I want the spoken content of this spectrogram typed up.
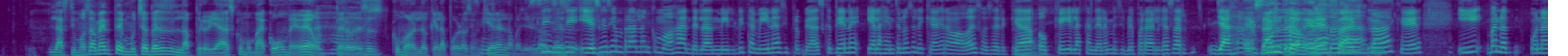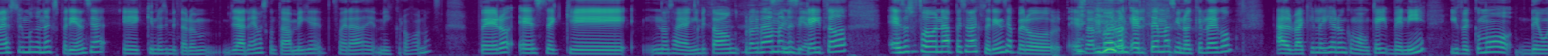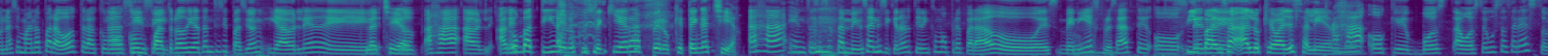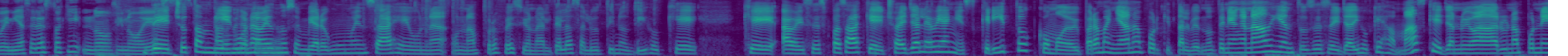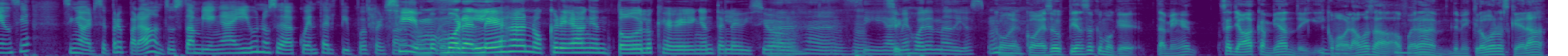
lastimosamente muchas veces la prioridad es como, mae, ¿cómo me veo? Ajá. Pero eso es como lo que la población Sí. quiere en la mayoría de Sí, las sí, veces. sí. Y es que siempre hablan como ajá, de las mil vitaminas y propiedades que tiene y a la gente no se le queda grabado eso. Se le queda, ok, la candela me sirve para adelgazar. Ya, Exacto, punto. Entonces, Exacto. nada que ver. Y bueno, una vez tuvimos una experiencia eh, que nos invitaron, ya le hemos contado a Miguel fuera de micrófonos, pero este que nos habían invitado a un programa, Sí, no sé cierto. qué y todo. Eso fue una pésima experiencia, pero esa no es el tema, sino que luego al Racky le dijeron como, ok, vení, y fue como de una semana para otra, como Ah, sí, con sí. cuatro días de anticipación y hable de... La chía. ajá, hable, Haga un batido, lo que usted quiera, pero que tenga chía. Ajá, entonces también, o sea, ni siquiera lo tienen como preparado, o es vení, expresate, o Sí, desde- a, lo que vaya saliendo. Ajá, o que vos, a vos te gusta hacer esto, vení a hacer esto aquí, no, si no es... De hecho, también una vez nos enviaron un mensaje, una, una profesional de la salud, y nos dijo que, que a veces pasaba que de hecho a ella le habían escrito como de hoy para mañana porque tal vez no tenían a nadie, entonces ella dijo que jamás, que ella no iba a dar una ponencia sin haberse preparado. Entonces también ahí uno se da cuenta del tipo de persona. Sí, mo- moraleja, no crean en todo lo que ven en televisión. Ajá, sí, hay Sí. mejores medios. con, con eso pienso como que también, o sea, ya va cambiando. Y, y como hablábamos a- afuera de micrófonos, que era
